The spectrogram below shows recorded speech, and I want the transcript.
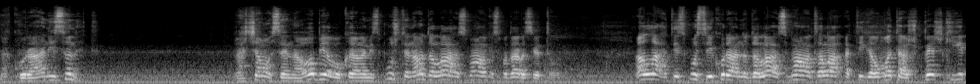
Na Kur'an i Sunnet. Vraćamo se na objavu koja nam je spuštena od Allaha subhanahu gospodara svjetova. Allah ti spusti Kur'an od Allaha subhanahu wa ta'ala, a ti ga umotaš peškir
